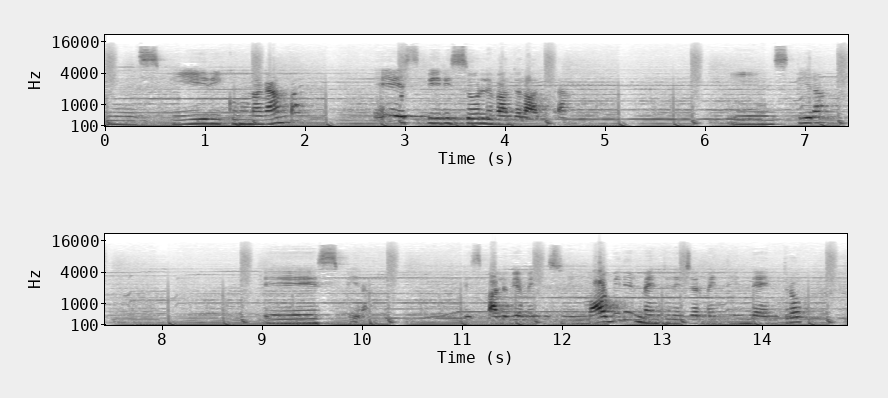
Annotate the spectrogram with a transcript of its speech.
Inspiri con una gamba e espiri sollevando l'altra. Inspira. Espira. Le spalle ovviamente sono immobili, il mento leggermente in dentro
